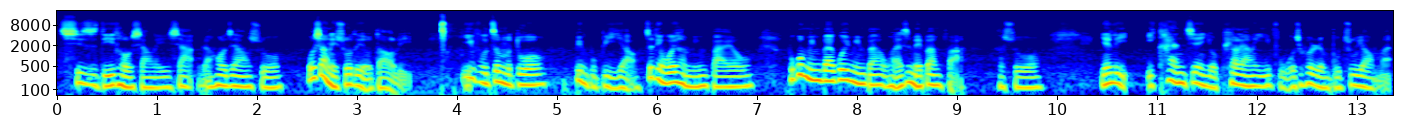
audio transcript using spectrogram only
妻子低头想了一下，然后这样说：“我想你说的有道理，衣服这么多。”并不必要，这点我也很明白哦。不过明白归明白，我还是没办法。他说：“眼里一看见有漂亮衣服，我就会忍不住要买。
